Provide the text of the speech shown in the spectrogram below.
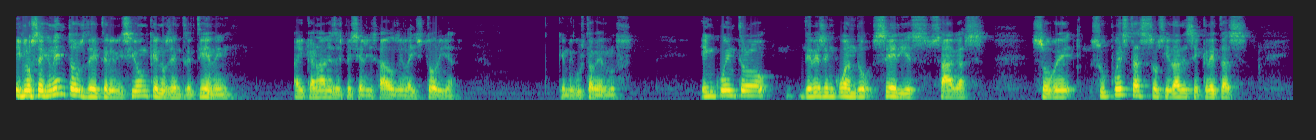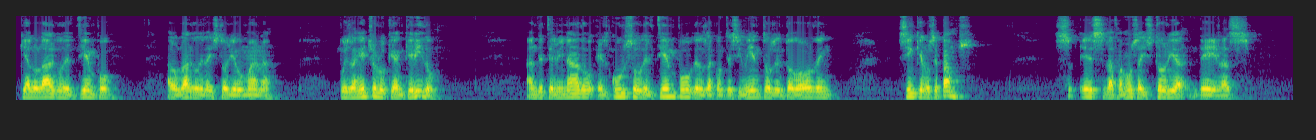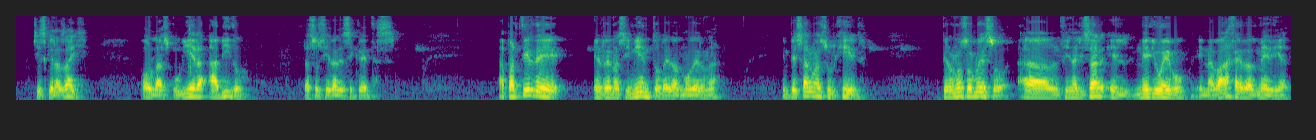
En los segmentos de televisión que nos entretienen, hay canales especializados en la historia, que me gusta verlos. Encuentro de vez en cuando series, sagas, sobre supuestas sociedades secretas que a lo largo del tiempo, a lo largo de la historia humana, pues han hecho lo que han querido han determinado el curso del tiempo, de los acontecimientos en todo orden, sin que lo sepamos. Es la famosa historia de las, si es que las hay, o las hubiera habido, las sociedades secretas. A partir de Renacimiento, la Edad Moderna, empezaron a surgir pero no solo eso, al finalizar el medioevo, en la Baja Edad Media,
